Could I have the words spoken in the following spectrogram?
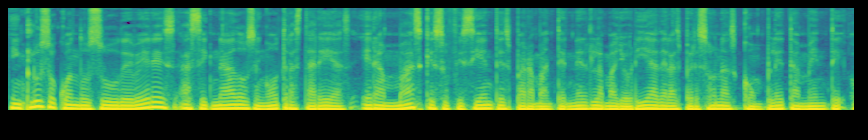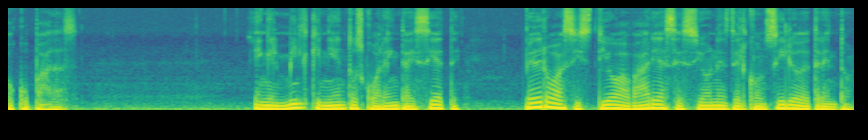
incluso cuando sus deberes asignados en otras tareas eran más que suficientes para mantener la mayoría de las personas completamente ocupadas. En el 1547, Pedro asistió a varias sesiones del Concilio de Trento,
